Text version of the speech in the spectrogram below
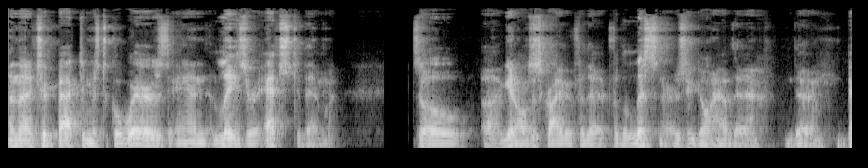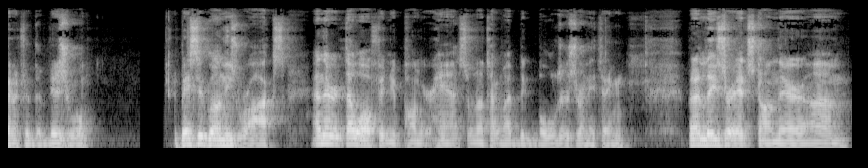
And then I took back to Mystical Wares and laser etched them. So uh, again, I'll describe it for the for the listeners who don't have the the benefit of the visual basically on these rocks, and they're they'll all fit in your palm of your hand. So we're not talking about big boulders or anything. But I laser etched on there. Um,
